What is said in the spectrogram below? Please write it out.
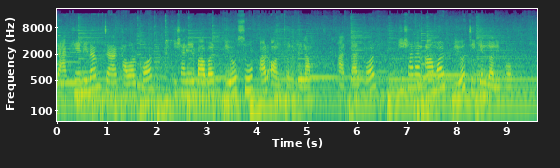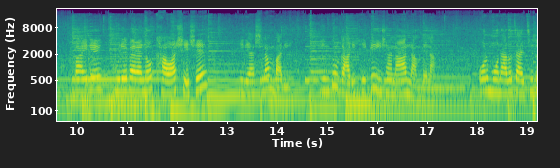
চা খেয়ে নিলাম, চা খাওয়ার পর ঈশানের বাবার প্রিয় স্যুপ আর অন্থন খেলাম। আর তারপর ঈশান আর আমার প্রিয় চিকেন ললিপপ। বাইরে ঘুরে বেড়ানো খাওয়া শেষে ফিরে আসলাম বাড়ি। কিন্তু গাড়ি থেকে ঈশান আর নামবে না। ওর মন আরও চাইছিল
